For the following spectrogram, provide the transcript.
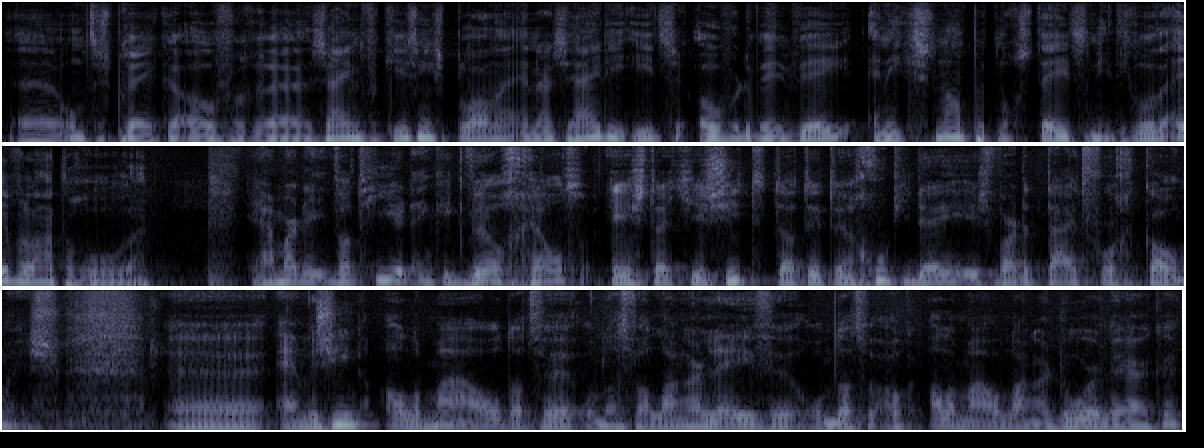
eh, om te spreken over zijn verkiezingsplannen. En daar zei hij iets over de WW. En ik snap het nog steeds niet. Ik wil het even laten horen. Ja, maar wat hier denk ik wel geldt, is dat je ziet dat dit een goed idee is waar de tijd voor gekomen is. Eh, en we zien allemaal dat we, omdat we langer leven, omdat we ook allemaal langer doorwerken,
